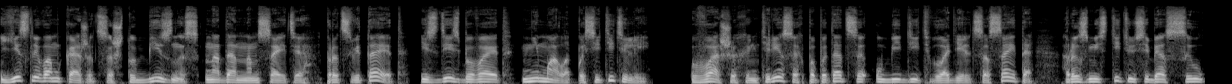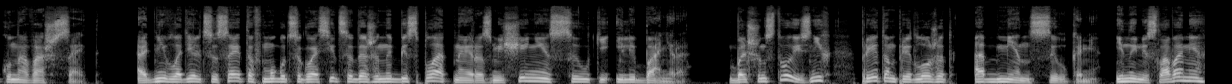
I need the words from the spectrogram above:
Если вам кажется, что бизнес на данном сайте процветает, и здесь бывает немало посетителей, в ваших интересах попытаться убедить владельца сайта разместить у себя ссылку на ваш сайт. Одни владельцы сайтов могут согласиться даже на бесплатное размещение ссылки или баннера. Большинство из них при этом предложат обмен ссылками. Иными словами,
